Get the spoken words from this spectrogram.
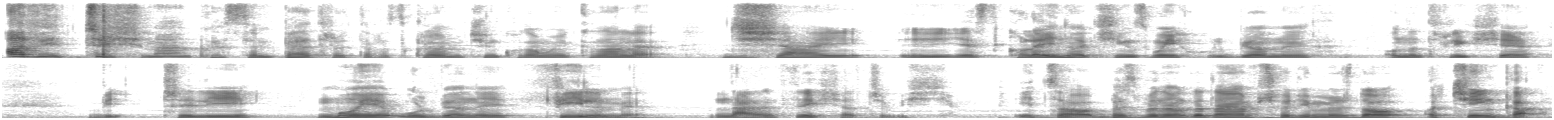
A więc cześć manko, jestem Petro i teraz w kolejnym odcinku na moim kanale. Dzisiaj y, jest kolejny odcinek z moich ulubionych o Netflixie, czyli moje ulubione filmy na Netflixie oczywiście. I co, bez zbędnego gadania przechodzimy już do odcinka.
